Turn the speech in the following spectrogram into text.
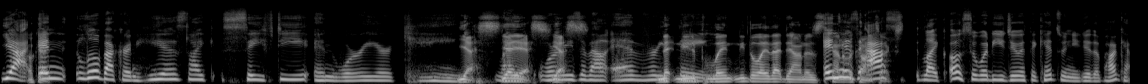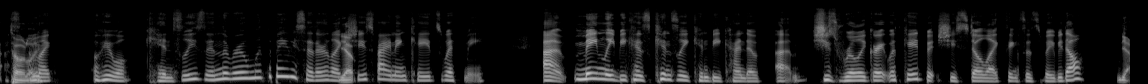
yeah, okay. and a little background. He is like safety and warrior king. yes yeah Like, yes Worries yes about everything. need to lay, need to lay that down as and kind his of a context asked like, oh, so what do you do with the kids when you do the podcast? Totally. I'm like, okay, well, Kinsley's in the room with the babysitter. Like Yep. she's fine, and Cade's with me. Um, mainly because Kinsley can be kind of um, she's really great with Cade, but she still like thinks it's a baby doll. Yeah.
